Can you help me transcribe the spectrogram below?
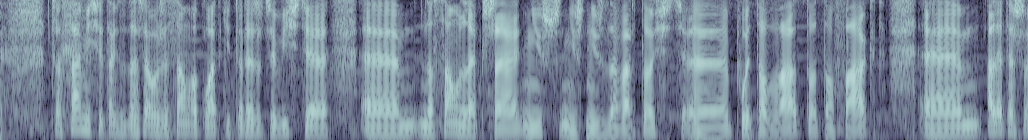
Czasami się tak zdarzało, że są okładki, które rzeczywiście e, no, są lepsze niż, niż, niż zawartość e, płytowa, to, to fakt, e, ale też e,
